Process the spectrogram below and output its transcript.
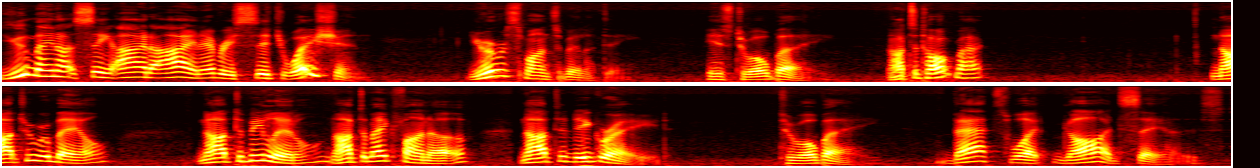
you may not see eye to eye in every situation, your responsibility is to obey, not to talk back, not to rebel, not to belittle, not to make fun of, not to degrade, to obey. That's what God says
